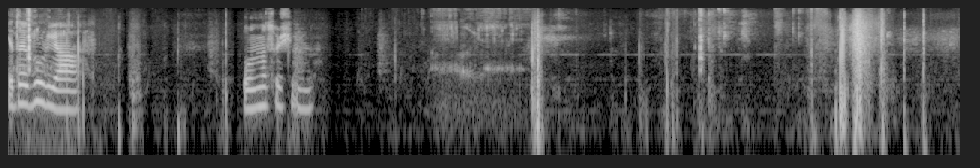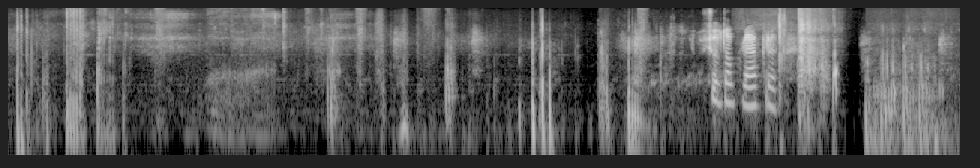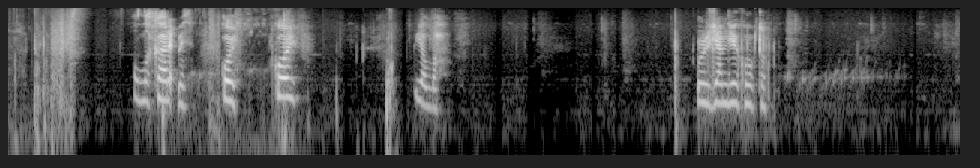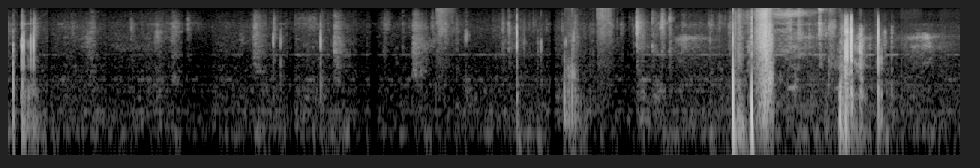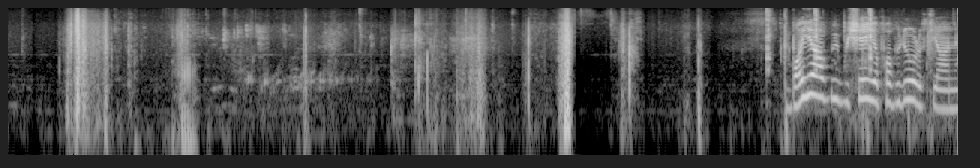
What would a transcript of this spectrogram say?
Ya da dur ya. Olmaz o şimdi. Şu toprağı kırık. Allah kahretmesin. Koy. Koy. Yallah. Öleceğim diye korktum. Bayağı bir bir şey yapabiliyoruz yani.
